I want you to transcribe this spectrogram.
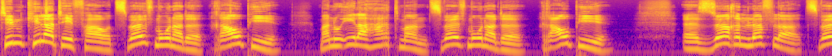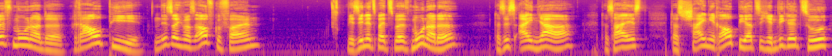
Tim Killer TV. 12 Monate. Raupi. Manuela Hartmann. 12 Monate. Raupi. Äh, Sören Löffler, zwölf Monate, Raupi. Und ist euch was aufgefallen? Wir sind jetzt bei zwölf Monate. Das ist ein Jahr. Das heißt, das Shiny Raupi hat sich entwickelt zu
